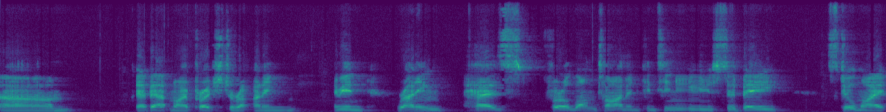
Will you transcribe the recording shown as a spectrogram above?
um, about my approach to running. I mean, running has for a long time and continues to be still my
